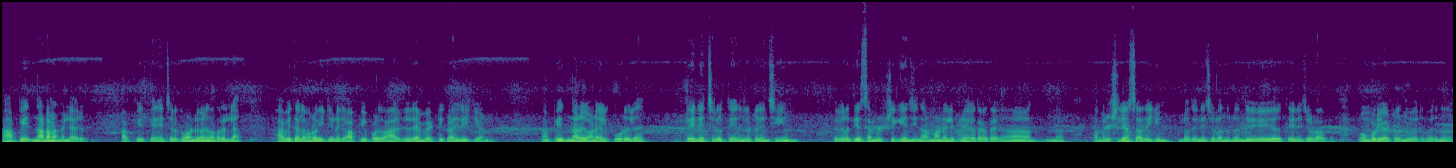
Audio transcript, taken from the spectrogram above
കാപ്പി നടണം എല്ലാവരും. കാപ്പി തേനീച്ചകൾക്ക് വേണ്ടി മാത്രമല്ല കാപ്പി തലമുറ വയ്ക്കേണ്ട കാപ്പി ഇപ്പോൾ ആരെല്ലാം വെട്ടി കളഞ്ഞിരിക്കുകയാണ്. കാപ്പി നടുകയാണെങ്കിൽ കൂടുതൽ തേനീച്ചകൾ തേനും കിട്ടുകയും ചെയ്യും പ്രകൃതിയെ സംരക്ഷിക്കുകയും ചെയ്യുന്ന മണലിപ്പിനെയൊക്കെ സംരക്ഷിക്കാൻ സാധിക്കും. ഉണ്ടോ? തേനീച്ചകൾ എന്തുണ്ട്? എന്തേലും തേനീച്ചകൾ പൂമ്പൊടിയായിട്ട് വന്ന് വരുന്നത്?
